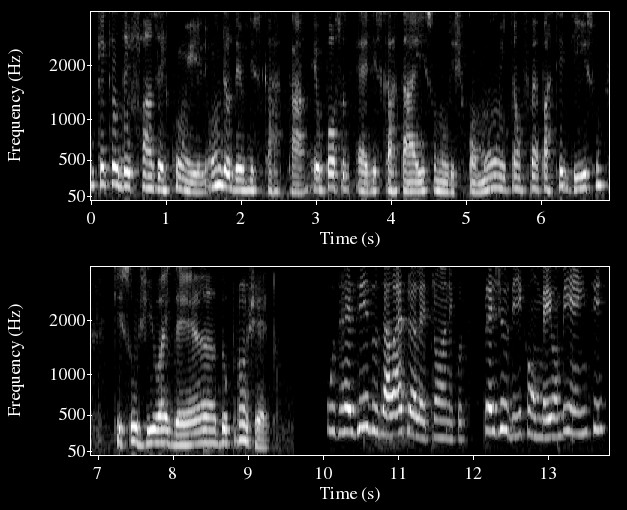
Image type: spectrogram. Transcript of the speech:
o que, que eu devo fazer com ele? Onde eu devo descartar? Eu posso é, descartar isso no lixo comum? Então foi a partir disso que surgiu a ideia do projeto. Os resíduos eletroeletrônicos prejudicam o meio ambiente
